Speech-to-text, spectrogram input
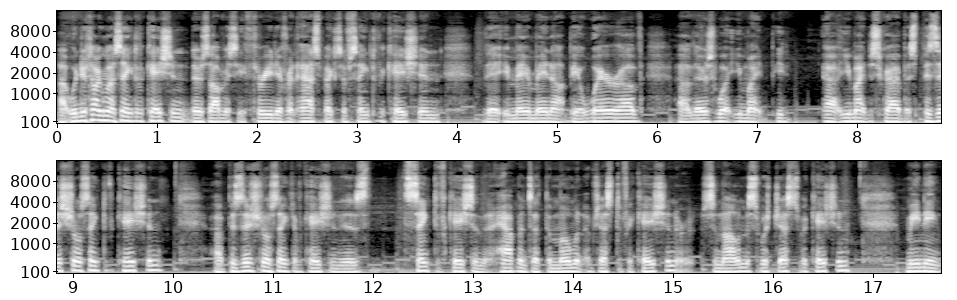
uh, when you're talking about sanctification, there's obviously three different aspects of sanctification that you may or may not be aware of. Uh, there's what you might be uh, you might describe as positional sanctification. Uh, positional sanctification is sanctification that happens at the moment of justification or synonymous with justification, meaning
